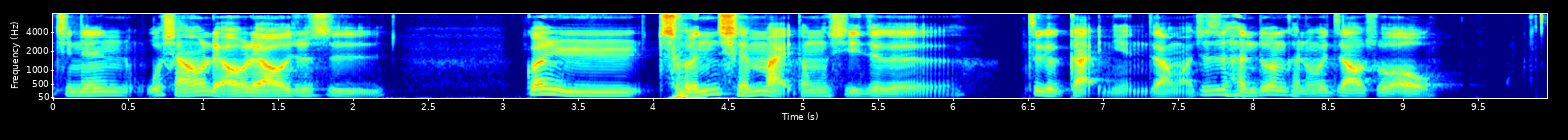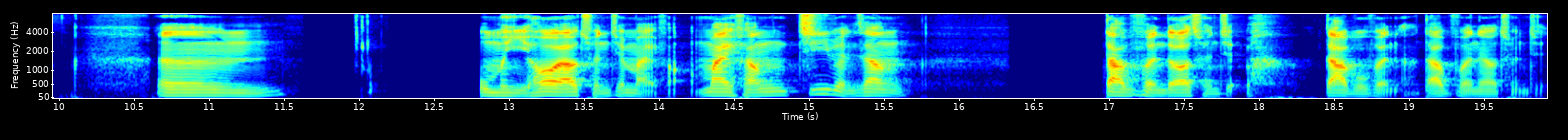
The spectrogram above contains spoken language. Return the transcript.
今天我想要聊聊就是。关于存钱买东西这个这个概念，你知道吗？就是很多人可能会知道说，哦，嗯，我们以后要存钱买房，买房基本上大部分都要存钱吧，大部分啊，大部分都要存钱。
